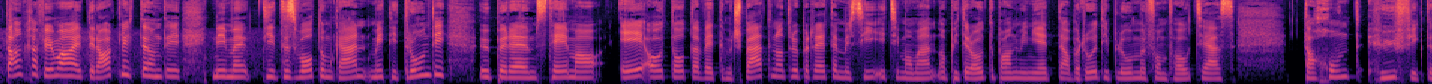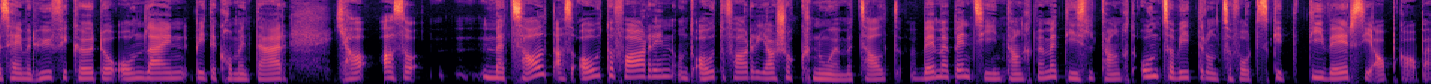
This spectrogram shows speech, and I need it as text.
Danke vielmals, habt ihr angerufen und ich nehme das Votum gerne mit in die Runde. Über ähm, das Thema E-Auto, da werden wir später noch darüber reden. Wir sind jetzt im Moment noch bei der Autobahnvignette, aber Rudi Blumer vom VCS, da kommt häufig, das haben wir häufig gehört, auch online bei den Kommentaren, ja, also man zahlt als Autofahrerin und Autofahrer ja schon genug. Man zahlt, wenn man Benzin tankt, wenn man Diesel tankt und so weiter und so fort. Es gibt diverse Abgaben.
